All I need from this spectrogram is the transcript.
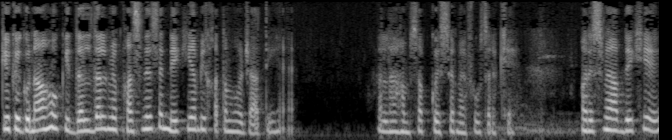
کیونکہ گناہوں کی دلدل میں پھنسنے سے نیکیاں بھی ختم ہو جاتی ہیں۔ اللہ ہم سب کو اس سے محفوظ رکھے۔ اور اس میں آپ دیکھیے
